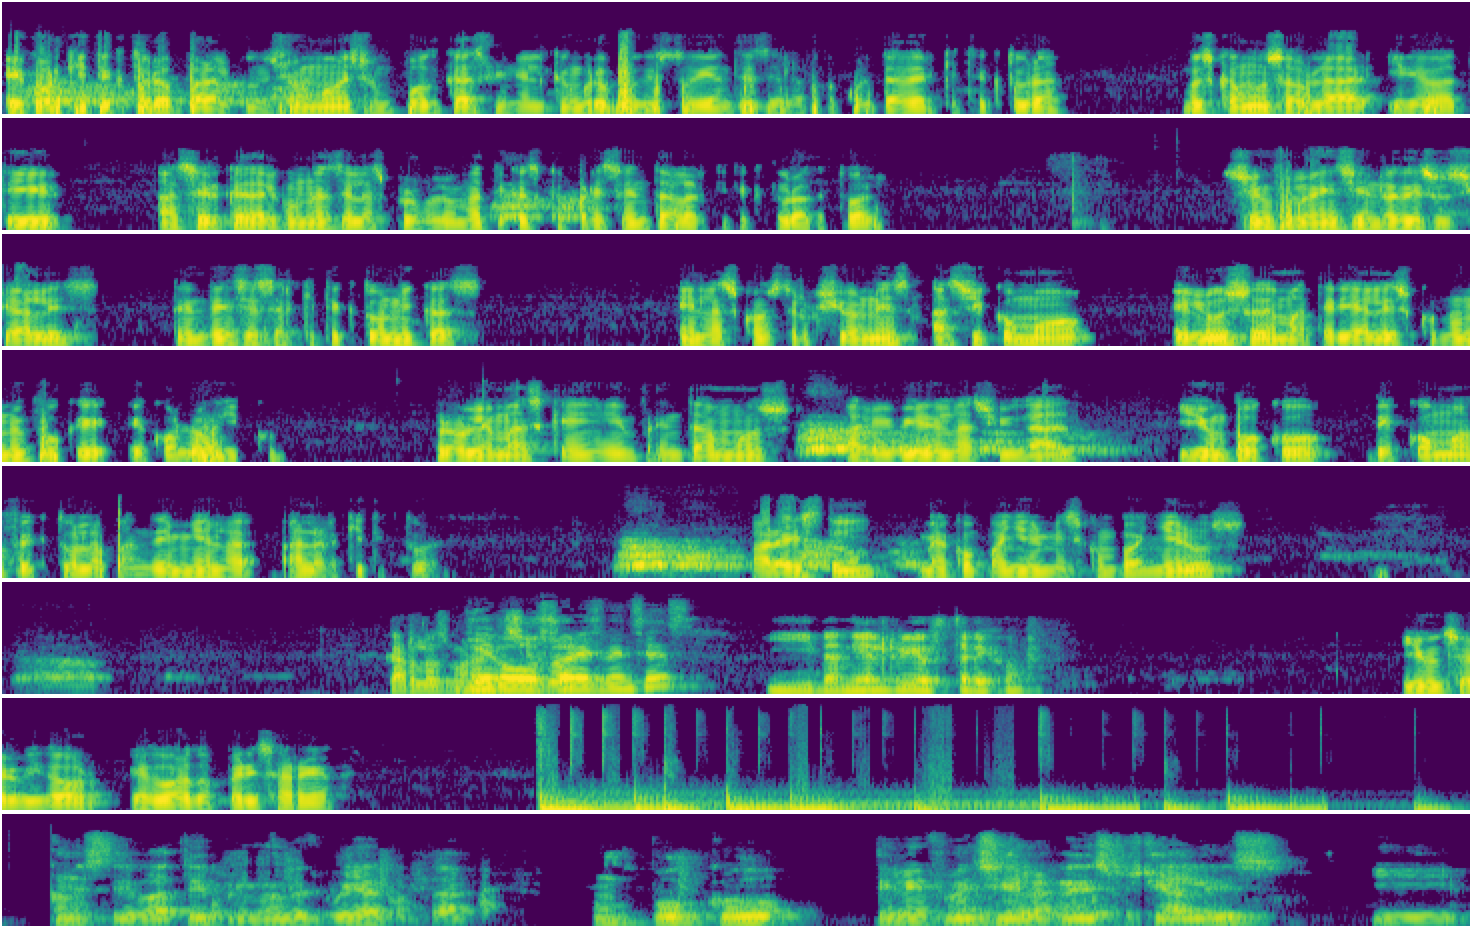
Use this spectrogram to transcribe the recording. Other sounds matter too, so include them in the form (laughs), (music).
Ecoarquitectura para el Consumo es un podcast en el que un grupo de estudiantes de la Facultad de Arquitectura buscamos hablar y debatir acerca de algunas de las problemáticas que presenta la arquitectura actual, su influencia en redes sociales, tendencias arquitectónicas en las construcciones, así como el uso de materiales con un enfoque ecológico, problemas que enfrentamos al vivir en la ciudad y un poco de cómo afectó la pandemia a la arquitectura. Para esto me acompañan mis compañeros. Carlos Morales Diego Suárez Vences y Daniel Ríos Trejo. Y un servidor, Eduardo Pérez Arreaga. Con este debate, primero les voy a contar un poco de la influencia de las redes sociales y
